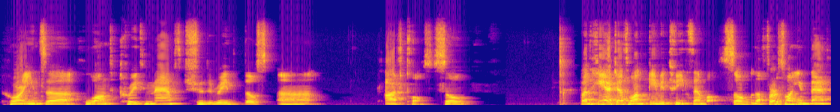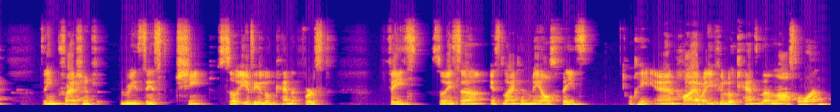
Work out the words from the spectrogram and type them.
who are in the who want to create maps should read those uh, articles. So, but here I just want to give you two examples. So the first one is that the impressions resist change. So if you look at the first phase, so it's a it's like a male's face. Okay, and however, if you look at the last one,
